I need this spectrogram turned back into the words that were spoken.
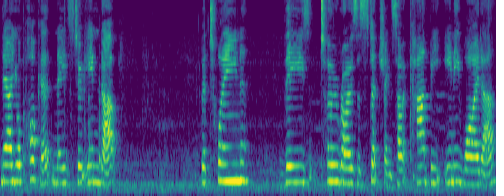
Now your pocket needs to end up between these two rows of stitching so it can't be any wider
